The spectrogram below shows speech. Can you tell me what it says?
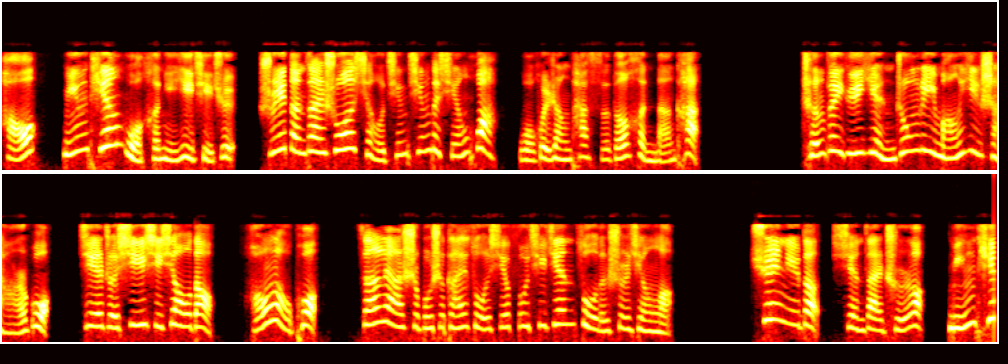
好。明天我和你一起去，谁敢再说小青青的闲话，我会让他死得很难看。陈飞宇眼中立芒一闪而过，接着嘻嘻笑道：“好老婆，咱俩是不是该做些夫妻间做的事情了？”去你的！现在迟了，明天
